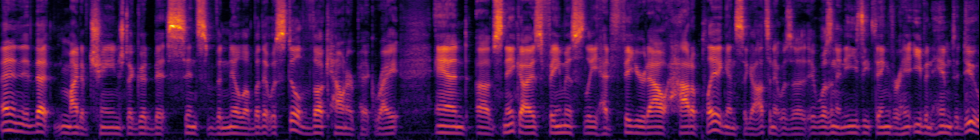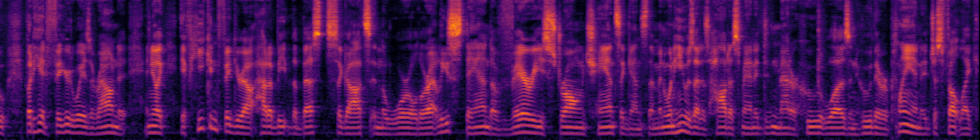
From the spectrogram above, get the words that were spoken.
And that might have changed a good bit since Vanilla, but it was still the counter pick, right? And uh, Snake Eyez famously had figured out how to play against Sagat's, and it was a it wasn't an easy thing for him, even him to do, but he had figured ways around it. And you're like, if he can figure out how to beat the best Sagat's in the world, or at least stand a very strong chance against them, and when he was at his hottest, man, it didn't matter who it was and who they were playing. It just felt like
